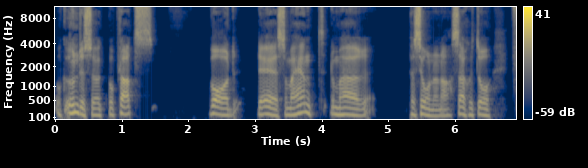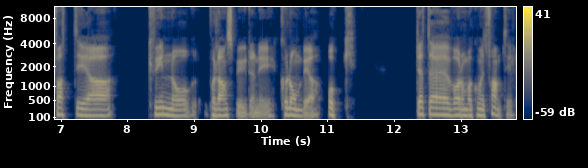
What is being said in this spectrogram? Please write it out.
och undersökt på plats vad det är som har hänt de här personerna, särskilt då fattiga kvinnor på landsbygden i Colombia. Och detta är vad de har kommit fram till.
